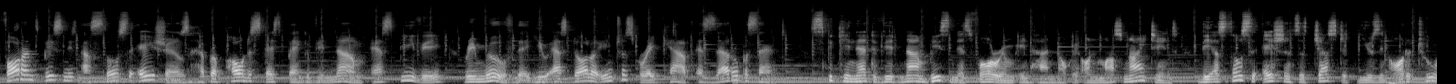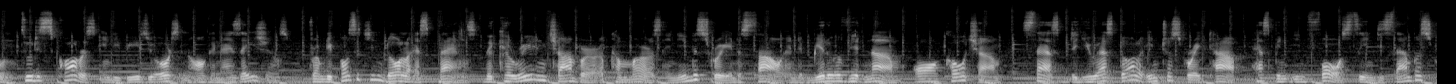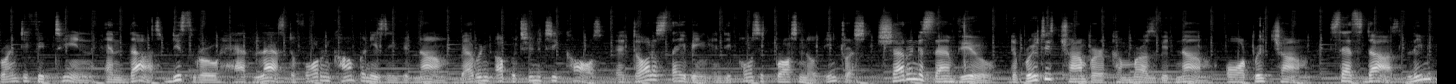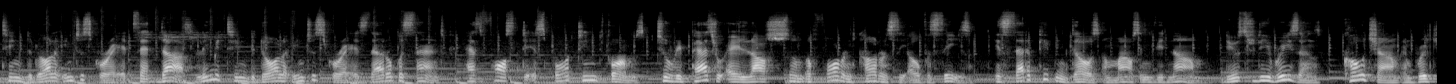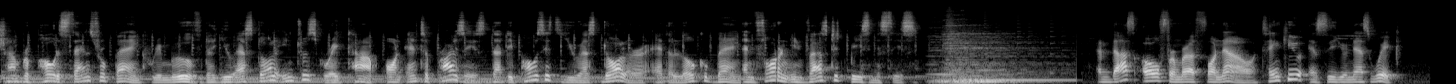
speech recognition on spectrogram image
Foreign Business Associations have proposed State Bank of Vietnam SBV remove the US dollar interest rate cap at 0%. Speaking at the Vietnam Business Forum in Hanoi on March 19th, the association suggested using other tools to discourage individuals and organizations from depositing dollar as banks. The Korean Chamber of Commerce and Industry in the South and the Middle of Vietnam, or KoCham, says the US dollar interest rate cap has been enforced since December 2015 and that this rule had led the foreign companies in Vietnam bearing opportunity cost, a dollar saving and deposit note interest. Sharing the same view, the British Chamber of Commerce Vietnam, or BritCham, says that limiting the dollar interest rate said that limiting the dollar interest rate at 0% has forced the exporting firms to repatriate a large sum of foreign currency overseas instead of keeping those amounts in Vietnam. Due to these reasons, KoCham and BritCham proposed the central bank remove the US dollar interest rate cap on enterprises that deposit US dollar at a local bank and foreign invested businesses. And that's all from us for now. Thank you and see you next week.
